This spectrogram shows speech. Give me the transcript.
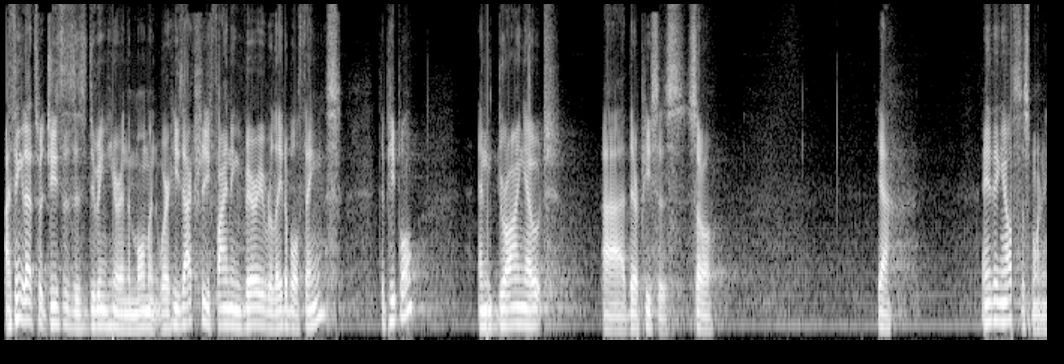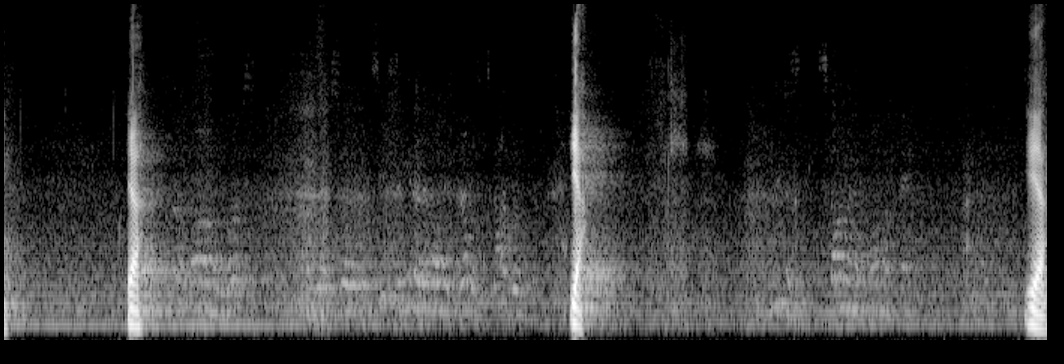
I think that's what Jesus is doing here in the moment, where he's actually finding very relatable things to people and drawing out uh, their pieces. So, yeah. Anything else this morning? Yeah. Yeah. Yeah.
